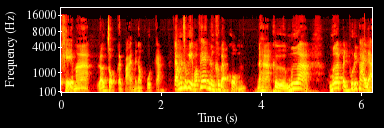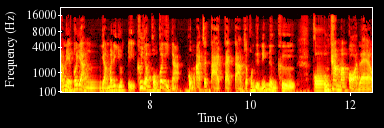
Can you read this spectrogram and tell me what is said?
เคมากแล้วจบกันไปไม่ต้องพูดกัน แต่มันจะมีอีกประเภทหนึ่งคือแบบผมนะฮะคือเมื่อ เมื่อเป็นผู้ลี้ภัยแล้วเนี่ยก็ยังยังไม่ได้ยุติ คืออย่างผมก็อีกอะ ผมอาจจะแตกแตกต่างจากคนอื่นนิดนึงคือ ผมทำมาก่อนแล้ว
